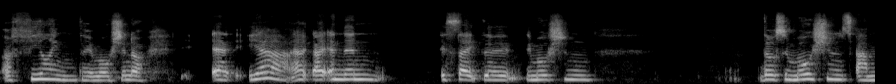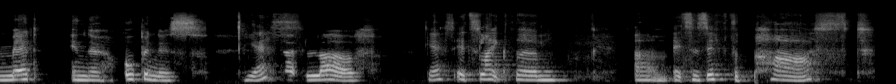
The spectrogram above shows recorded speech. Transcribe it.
of feeling the emotion or uh, yeah I, I, and then it's like the emotion those emotions are met in the openness. Yes. That love. Yes it's like the um, it's as if the past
